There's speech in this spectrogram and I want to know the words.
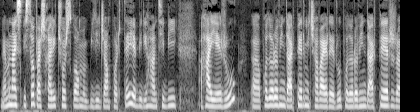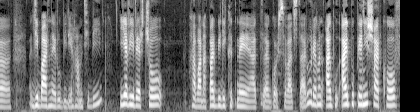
Ուրեմն այսպիսով աշխարհի 4 կողմը բիդի ջամփորտե եւ բիդի հանդիպի հայերու բոլորովին դարբեր միջավայրերու, բոլորովին դարբեր դիբարներու բիդի հանդիպի եւ ի վերջո հավանաբար պիտի գտնե այդ գործված դար ուրեմն այբուպենի շարքով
